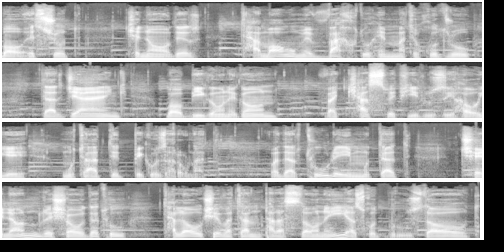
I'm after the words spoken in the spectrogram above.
باعث شد که نادر تمام وقت و همت خود رو در جنگ با بیگانگان و کسب پیروزی های متعدد بگذراند و در طول این مدت چنان رشادت و تلاش وطن پرستانه ای از خود بروز داد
